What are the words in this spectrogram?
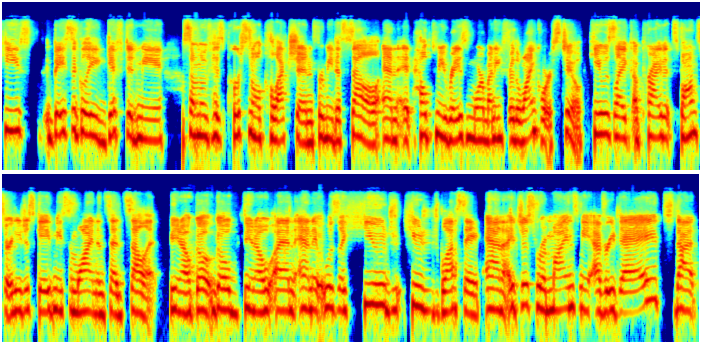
he basically gifted me some of his personal collection for me to sell. And it helped me raise more money for the wine course too. He was like a private sponsor. He just gave me some wine and said, sell it, you know, go, go, you know, and, and it was a huge, huge blessing. And it just reminds me every day that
